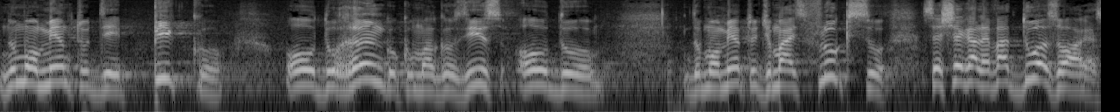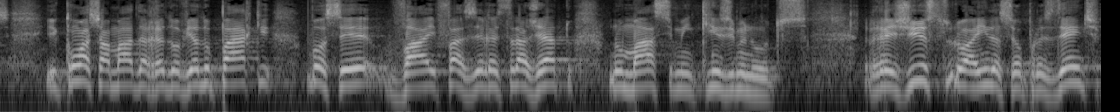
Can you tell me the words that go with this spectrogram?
no momento de pico, ou do rango, como alguns diz, ou do, do momento de mais fluxo, você chega a levar duas horas. E com a chamada rodovia do parque, você vai fazer esse trajeto no máximo em 15 minutos. Registro ainda, senhor presidente,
